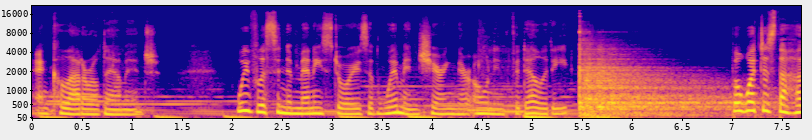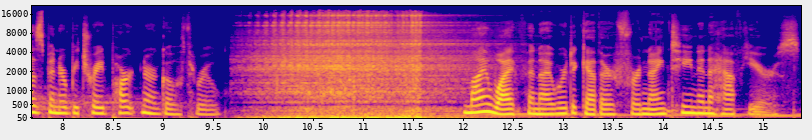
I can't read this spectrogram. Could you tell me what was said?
and collateral damage. We've listened to many stories of women sharing their own infidelity. But what does the husband or betrayed partner go through? My wife and I were together for 19 and a half years.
